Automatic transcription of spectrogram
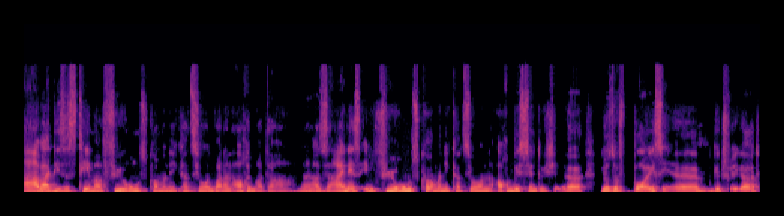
Aber dieses Thema Führungskommunikation war dann auch immer da. Ne? Also das eine ist eben Führungskommunikation, auch ein bisschen durch äh, Joseph Beuys äh, mhm. getriggert.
